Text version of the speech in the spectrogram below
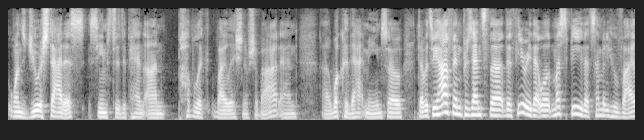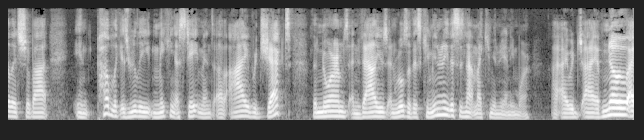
one's Jewish status seems to depend on public violation of Shabbat. And uh, what could that mean? So, David Hoffman presents the, the theory that, well, it must be that somebody who violates Shabbat in public is really making a statement of, I reject the norms and values and rules of this community. This is not my community anymore. I, would I have no I,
